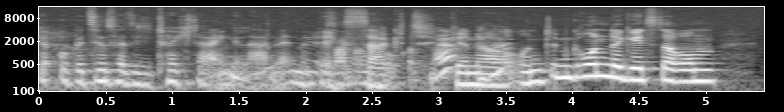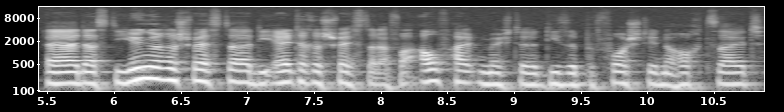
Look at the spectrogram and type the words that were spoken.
Ja, oh, beziehungsweise die Töchter eingeladen werden mit Exakt, Fokus, ne? genau. Und im Grunde geht es darum, äh, dass die jüngere Schwester die ältere Schwester davor aufhalten möchte, diese bevorstehende Hochzeit,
